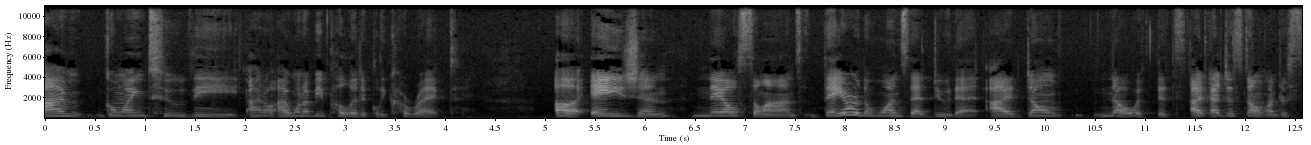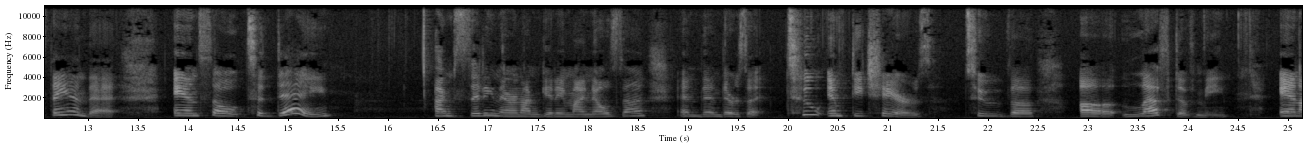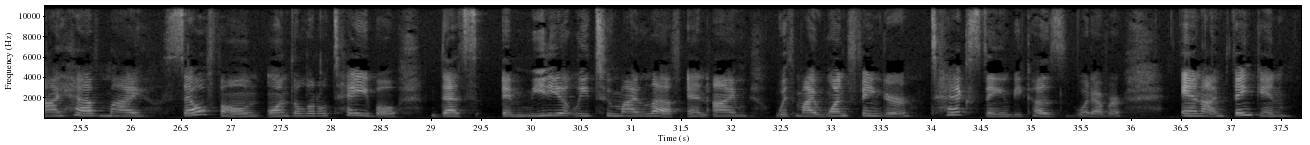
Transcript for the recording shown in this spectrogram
I'm going to the I don't I want to be politically correct. Uh, Asian nail salons. They are the ones that do that. I don't know if it's I, I just don't understand that. And so today I'm sitting there and I'm getting my nails done and then there's a two empty chairs to the uh, left of me. And I have my cell phone on the little table that's immediately to my left and I'm with my one finger texting because whatever. And I'm thinking,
